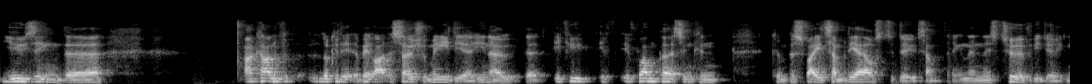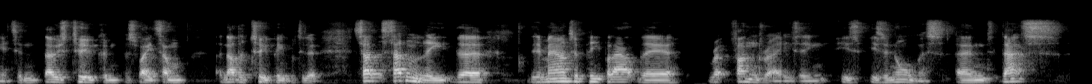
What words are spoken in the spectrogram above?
using the I kind of look at it a bit like the social media, you know, that if you if, if one person can can persuade somebody else to do something, and then there's two of you doing it, and those two can persuade some another two people to do it. So suddenly the the amount of people out there fundraising is is enormous, and that's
